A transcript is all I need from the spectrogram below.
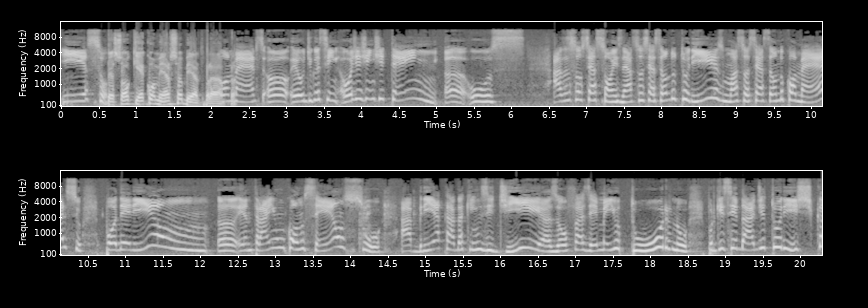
Isso. O pessoal quer comércio aberto para. Comércio. Pra... Eu digo assim, hoje a gente tem uh, os as associações, né? A Associação do Turismo, a Associação do Comércio, poderiam uh, entrar em um consenso, abrir a cada 15 dias ou fazer meio turno, porque cidade turística,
